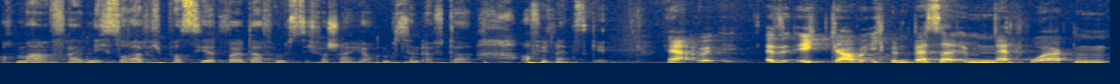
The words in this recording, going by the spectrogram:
auch in meinem Fall nicht so häufig passiert, weil dafür müsste ich wahrscheinlich auch ein bisschen öfter auf Events gehen. Ja, also ich glaube, ich bin besser im Networken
